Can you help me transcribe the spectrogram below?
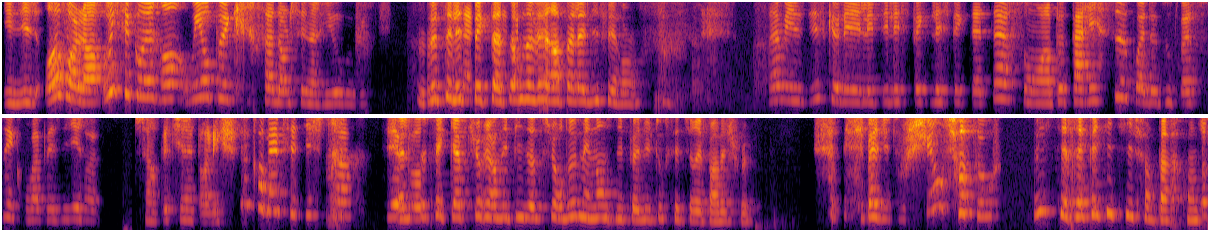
Ils disent oh voilà, oui c'est cohérent, oui on peut écrire ça dans le scénario. oui. Le téléspectateur ne verra pas la différence. Non, mais ils se disent que les, les, téléspect- les spectateurs sont un peu paresseux, quoi, de toute façon, et qu'on va pas se dire, euh, c'est un peu tiré par les cheveux quand même, cette histoire. Elle bon, se fait capturer un épisode sur deux, mais non, on se dit pas du tout que c'est tiré par les cheveux. c'est pas du tout chiant, surtout. Oui, c'est répétitif, hein, par contre.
